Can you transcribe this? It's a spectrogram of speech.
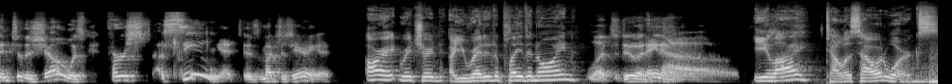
into the show was first seeing it as much as hearing it. All right, Richard, are you ready to play the nine? Let's do it. Hey now. Eli, tell us how it works.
